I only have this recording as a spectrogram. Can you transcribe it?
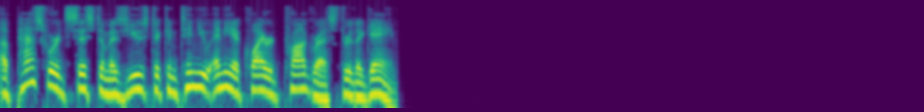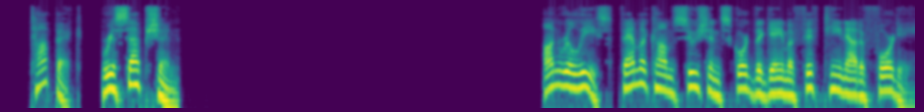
A password system is used to continue any acquired progress through the game. Topic: Reception On release, Famicom Tsushin scored the game a 15 out of 40.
